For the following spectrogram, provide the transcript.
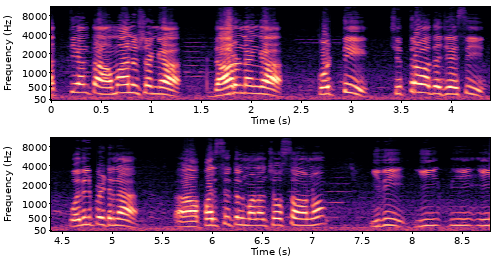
అత్యంత అమానుషంగా దారుణంగా కొట్టి చిత్రవద చేసి వదిలిపెట్టిన పరిస్థితులు మనం చూస్తూ ఉన్నాం. ఇది ఈ ఈ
